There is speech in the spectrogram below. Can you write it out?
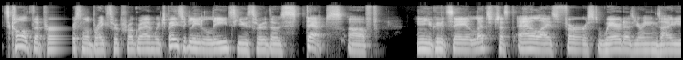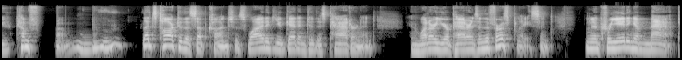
it's called the Personal Breakthrough Program, which basically leads you through those steps of you, know, you could say, let's just analyze first where does your anxiety come from? Let's talk to the subconscious. Why did you get into this pattern? And and what are your patterns in the first place? And you know, creating a map,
